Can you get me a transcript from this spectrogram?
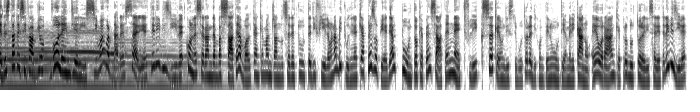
Che d'estate si fa volentierissimo è guardare serie televisive con le serande abbassate, a volte anche mangiandosele tutte di fila, un'abitudine che ha preso piede al punto che pensate Netflix, che è un distributore di contenuti americano e ora anche produttore di serie televisive,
